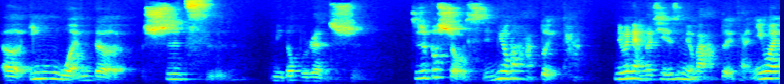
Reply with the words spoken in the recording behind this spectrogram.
呃英文的诗词你都不认识，就是不熟悉，没有办法对谈。你们两个其实是没有办法对谈，因为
